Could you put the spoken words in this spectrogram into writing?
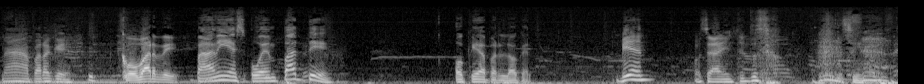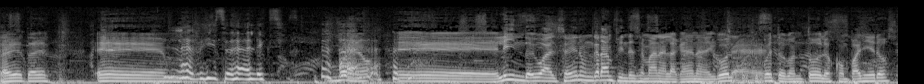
Nah, ¿para qué? cobarde. Para mí es o empate o queda para el local. Bien. O sea, institución. Sí. está bien, está bien. Eh, La risa de Alex. Bueno, eh, lindo igual. Se viene un gran fin de semana en la cadena del gol, Sí. por supuesto, con todos los compañeros.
